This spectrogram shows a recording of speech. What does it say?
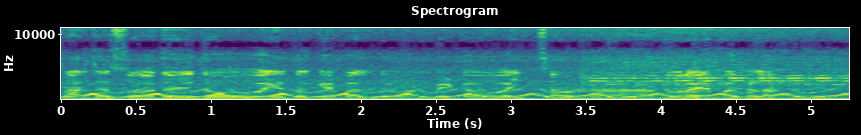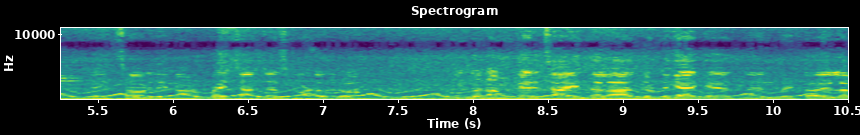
ಚಾರ್ಜಸ್ಸು ಅದು ಇದು, ವೈರ್ದು ಕೇಬಲ್ದು ಅಂದ್ಬಿಟ್ಟು ಐದು ಸಾವಿರದ ನೂರ ಎಂಬತ್ತಲ್ಲ. ಐದು ಸಾವಿರದ ಇನ್ನೂರು ರೂಪಾಯಿ ಚಾರ್ಜಸ್ ಮಾಡಿದ್ರು. ಇನ್ನು ನಮ್ಮ ಕೆಲಸ ಆಯ್ತಲ್ಲ, ದುಡ್ಡಿಗೆ ಯಾಕೆ ಅಂದ್ಬಿಟ್ಟು ಎಲ್ಲ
